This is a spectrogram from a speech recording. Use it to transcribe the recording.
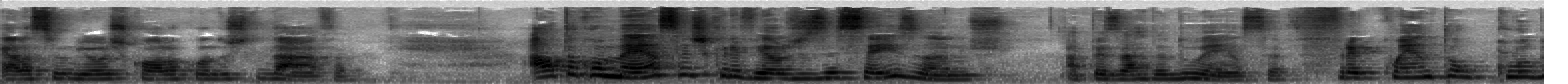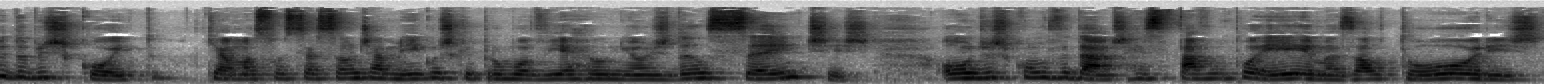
ela se uniu à escola quando estudava. Alta começa a escrever aos 16 anos, apesar da doença, frequenta o Clube do Biscoito, que é uma associação de amigos que promovia reuniões dançantes onde os convidados recitavam poemas, autores,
